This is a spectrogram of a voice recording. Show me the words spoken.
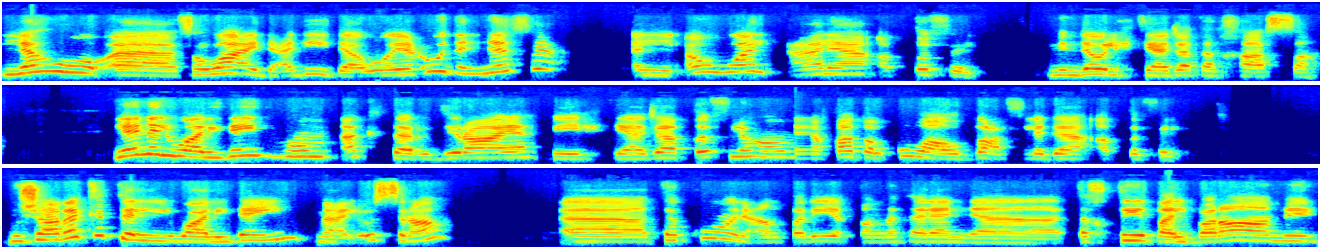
له آه، فوائد عديدة ويعود النفع الأول على الطفل من ذوي الاحتياجات الخاصة. لأن الوالدين هم أكثر دراية باحتياجات طفلهم نقاط القوة والضعف لدى الطفل. مشاركة الوالدين مع الأسرة آه، تكون عن طريق مثلا آه، تخطيط البرامج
